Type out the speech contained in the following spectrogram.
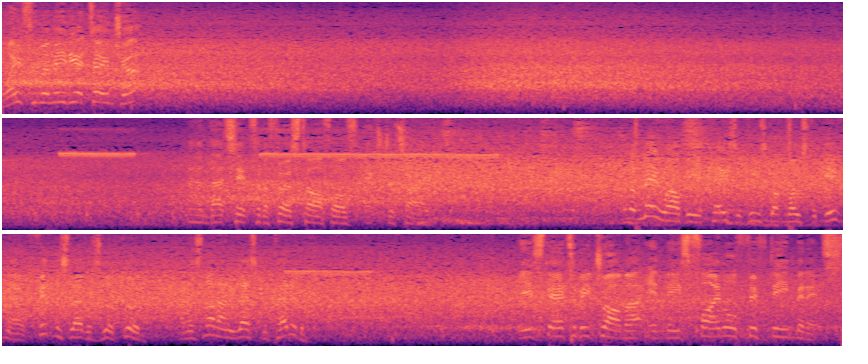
Away from immediate danger. And that's it for the first half of extra time. Well, it may well be a case of who's got most to give now. Fitness levels look good, and it's not any less competitive. Is there to be drama in these final 15 minutes?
